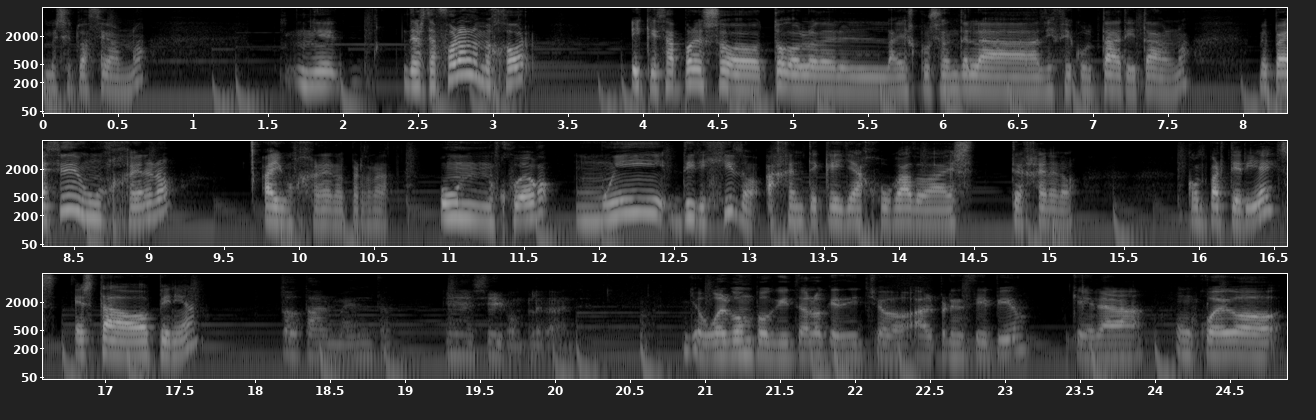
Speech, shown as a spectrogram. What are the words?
mi situación, ¿no? Desde fuera a lo mejor, y quizá por eso todo lo de la discusión de la dificultad y tal, ¿no? Me parece un género, hay un género, perdonad, un juego muy dirigido a gente que ya ha jugado a este género. ¿Compartiríais esta opinión? Totalmente. Eh, sí, completamente. Yo vuelvo un poquito a lo que he dicho al principio, que era un juego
